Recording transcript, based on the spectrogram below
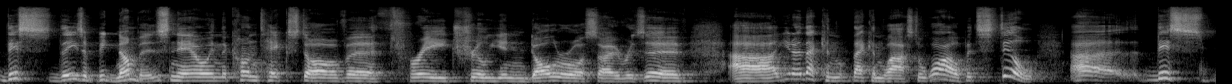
this these are big numbers now in the context of a three trillion dollar or so reserve. Uh, you know that can that can last a while, but still, uh, this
